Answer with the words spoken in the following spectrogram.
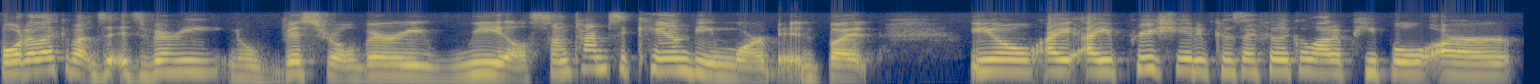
But what I like about it, it's very, you know, visceral, very real. Sometimes it can be morbid, but you know, I, I appreciate it because I feel like a lot of people are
